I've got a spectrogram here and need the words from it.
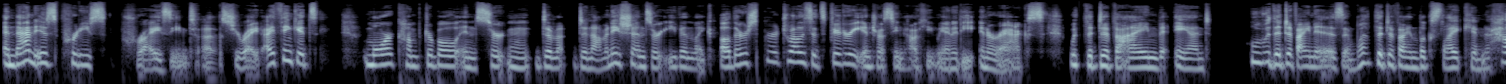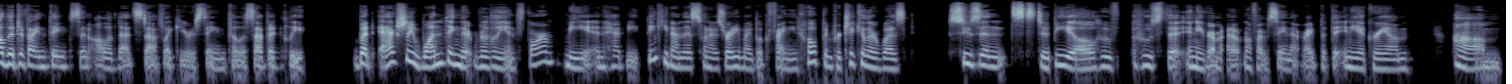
and that is pretty surprising to us. You're right. I think it's more comfortable in certain de- denominations or even like other spiritualities. It's very interesting how humanity interacts with the divine and who the divine is and what the divine looks like and how the divine thinks and all of that stuff, like you were saying philosophically. But actually, one thing that really informed me and had me thinking on this when I was writing my book, Finding Hope, in particular, was Susan Stabile, who who's the Enneagram. I don't know if I'm saying that right, but the Enneagram um,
